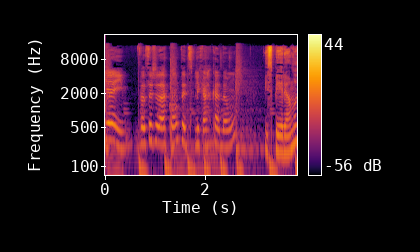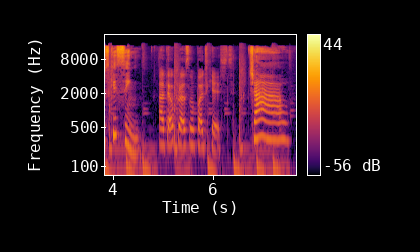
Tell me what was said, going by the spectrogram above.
E aí, você já dá conta de explicar cada um? Esperamos que sim. Até o próximo podcast. Tchau!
